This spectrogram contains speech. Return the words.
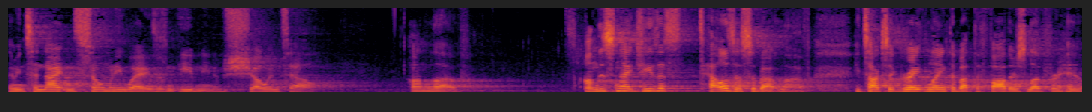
I mean, tonight, in so many ways, is an evening of show and tell on love. On this night, Jesus tells us about love. He talks at great length about the Father's love for him,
